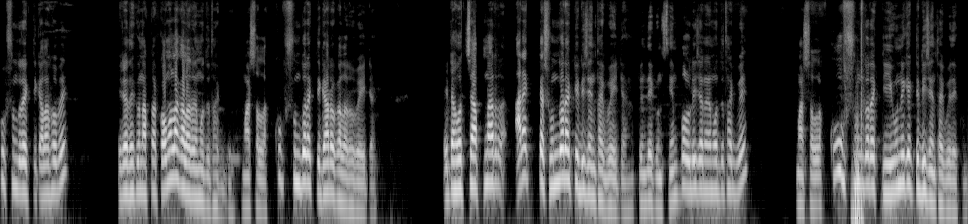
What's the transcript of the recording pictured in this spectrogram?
খুব সুন্দর একটি কালার হবে। এটা দেখুন, আপনার কমলা কালারের মধ্যে থাকবে মার্শাল্লাহ খুব সুন্দর একটি গাঢ় কালার হবে এটা। এটা হচ্ছে আপনার আরেকটা সুন্দর একটি ডিজাইন থাকবে এটা। দেখুন সিম্পল ডিজাইনের মধ্যে থাকবে মার্শাল্লাহ খুব সুন্দর একটি ইউনিক একটি ডিজাইন থাকবে, দেখুন।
